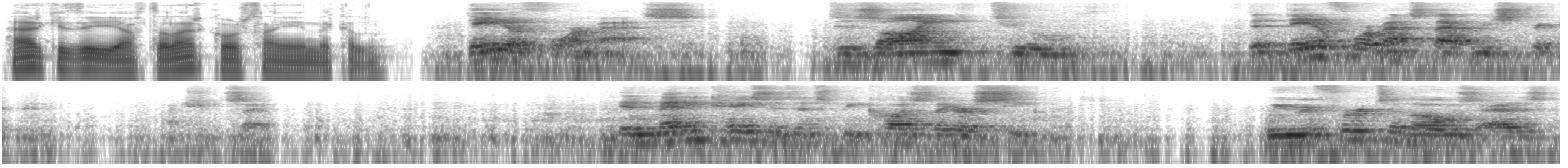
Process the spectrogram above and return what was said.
Herkese iyi haftalar, Korsan yayında kalın. Data formats designed to, the data formats that restrict people, I should say. In many cases, it's because they are secret. We refer to those as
